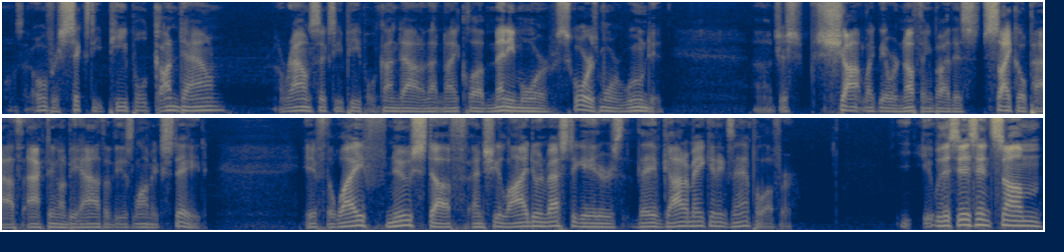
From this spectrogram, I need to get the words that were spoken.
What was it over 60 people gunned down around 60 people gunned down in that nightclub, many more, scores more wounded. Uh, just shot like they were nothing by this psychopath acting on behalf of the Islamic State. If the wife knew stuff and she lied to investigators, they've got to make an example of her. This isn't some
